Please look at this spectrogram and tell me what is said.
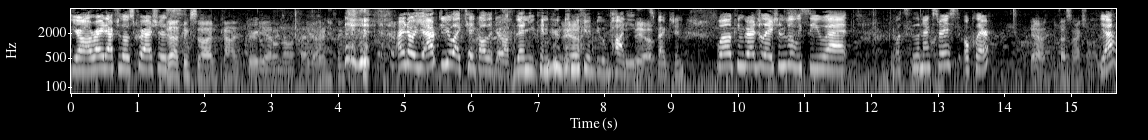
you're all right after those crashes? Yeah, I think so. I'm kind of dirty. I don't know if I got anything. I know. You after you like take all the dirt off, then you can then Yeah. you can do a body Yeah. inspection. Well, congratulations. Will we see you at what's the next race? Eau Claire. yeah, if that's the next one. Yeah.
